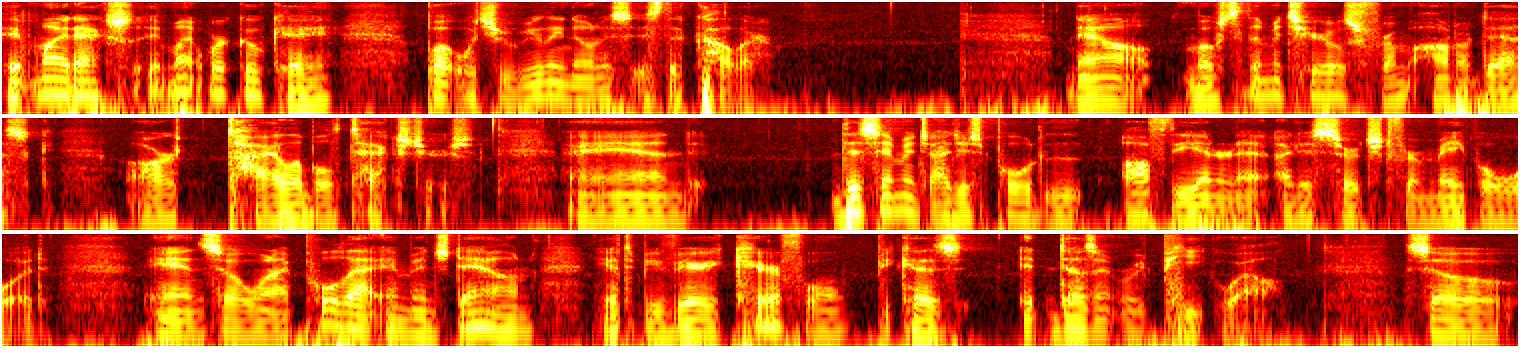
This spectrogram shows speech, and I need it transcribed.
It might actually it might work okay but what you really notice is the color. Now most of the materials from Autodesk are tileable textures and this image I just pulled off the internet. I just searched for maple wood. And so when I pull that image down, you have to be very careful because it doesn't repeat well. So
